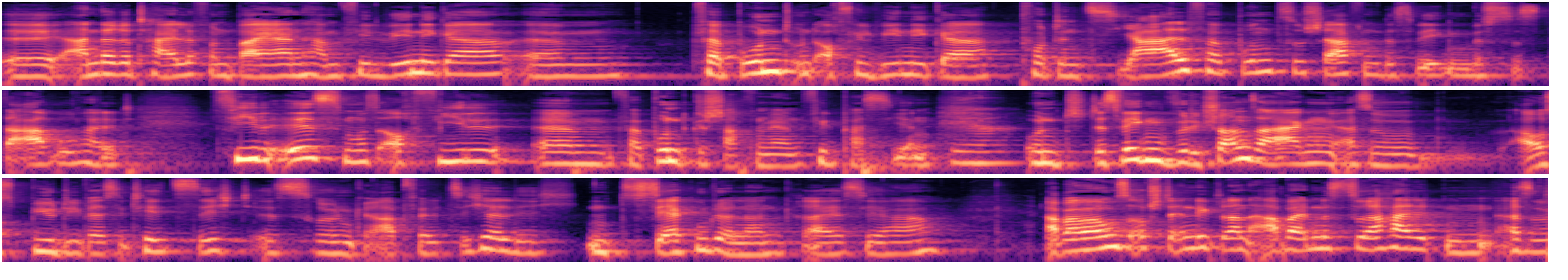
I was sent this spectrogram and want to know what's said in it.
äh, andere Teile von Bayern haben viel weniger ähm, Verbund und auch viel weniger Potenzial, Verbund zu schaffen. Deswegen müsste es da, wo halt viel ist, muss auch viel ähm, Verbund geschaffen werden, viel passieren. Ja. Und deswegen würde ich schon sagen, also aus Biodiversitätssicht ist Rhön-Grabfeld sicherlich ein sehr guter Landkreis, ja. Aber man muss auch ständig dran arbeiten, es zu erhalten. Also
